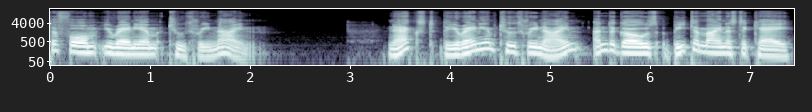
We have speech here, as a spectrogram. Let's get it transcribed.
to form uranium-239. Next, the uranium-239 undergoes beta-minus decay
